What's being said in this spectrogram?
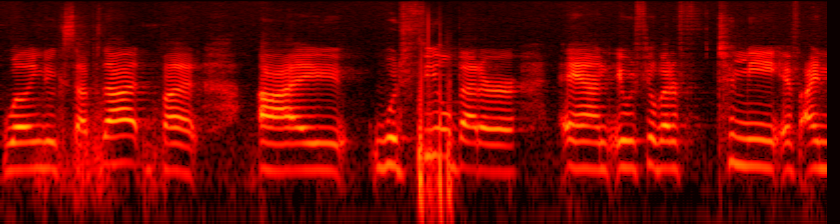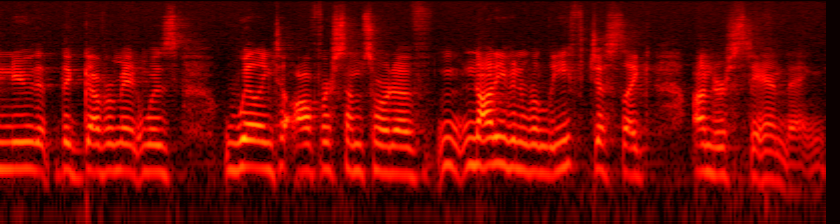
willing to accept that, but I would feel better, and it would feel better to me if I knew that the government was willing to offer some sort of not even relief, just like understanding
